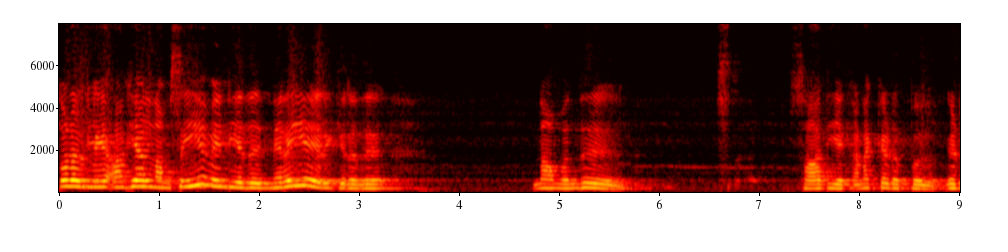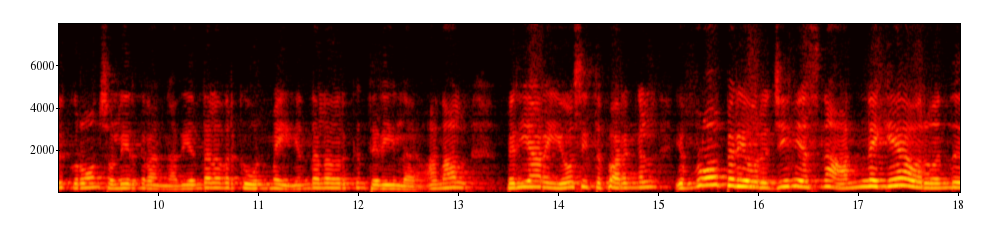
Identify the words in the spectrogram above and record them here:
தொடர்களே ஆகையால் நாம் செய்ய வேண்டியது நிறைய இருக்கிறது. நாம் வந்து சாதிய கணக்கெடுப்பு எடுக்கிறோன்னு சொல்லியிருக்கிறாங்க. அது எந்த அளவிற்கு உண்மை எந்த அளவிற்குன்னு தெரியல. ஆனால் பெரியாரை யோசித்து பாருங்கள் எவ்வளோ பெரிய ஒரு ஜீனியஸ்னா அன்னைக்கே அவர் வந்து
